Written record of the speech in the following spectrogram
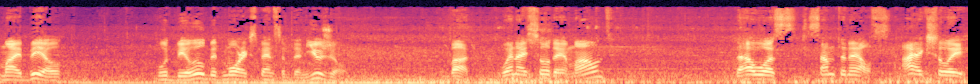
my bill would be a little bit more expensive than usual. But when I saw the amount, that was something else. I actually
